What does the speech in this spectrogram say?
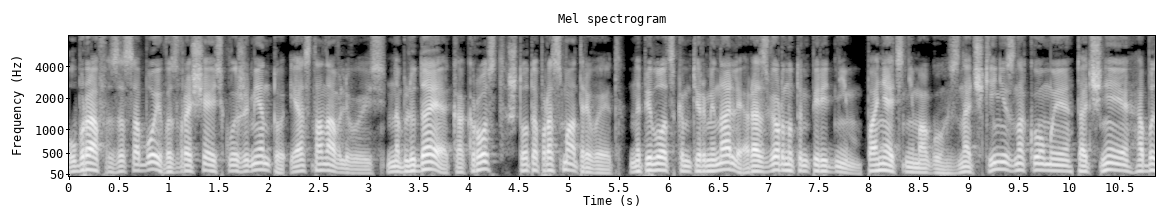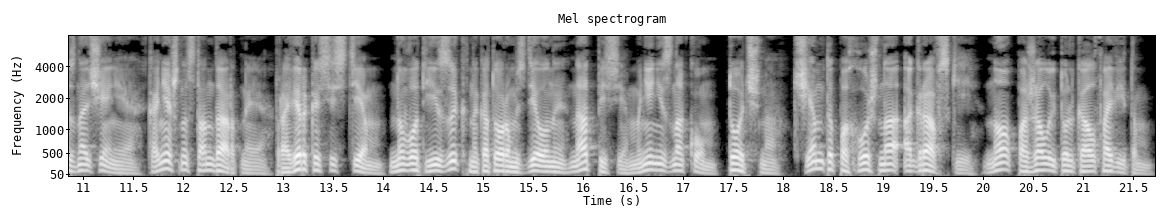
Убрав за собой, возвращаюсь к ложементу и останавливаюсь, наблюдая, как Рост что-то просматривает. На пилотском терминале, развернутом перед ним. Понять не могу, значки незнакомые, точнее, обозначения. Конечно, стандартные. Проверка систем. Но вот язык, на котором сделаны надписи, мне не знаком. Точно. Чем-то похож на аграфский, но, пожалуй, только алфавитом.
